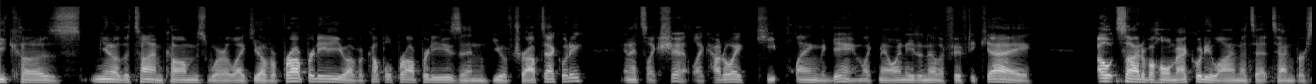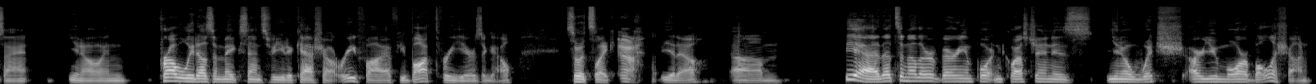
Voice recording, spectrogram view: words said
because you know the time comes where like you have a property, you have a couple properties, and you have trapped equity, and it's like shit. Like, how do I keep playing the game? Like now I need another 50k outside of a home equity line that's at 10%, you know, and probably doesn't make sense for you to cash out refi if you bought three years ago. So it's like, ugh, you know, um, yeah, that's another very important question is, you know, which are you more bullish on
